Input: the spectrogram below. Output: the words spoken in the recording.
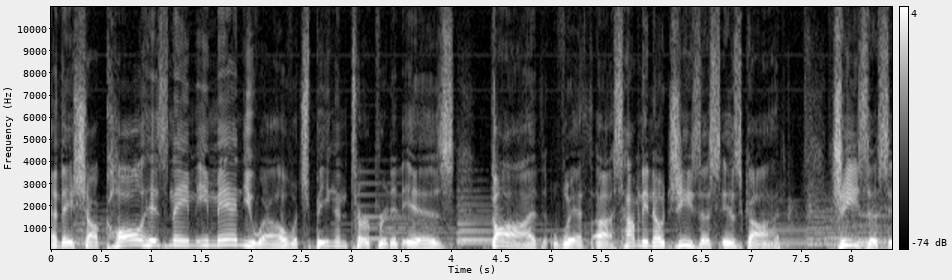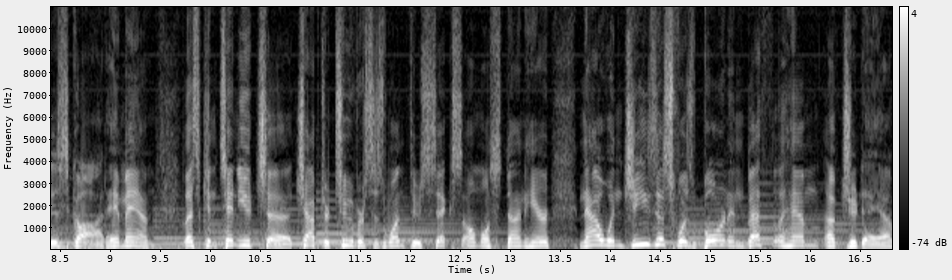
and they shall call his name Emmanuel, which being interpreted is God with us. How many know Jesus is God? Jesus is God. Amen. Let's continue to chapter 2, verses 1 through 6. Almost done here. Now, when Jesus was born in Bethlehem of Judea,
